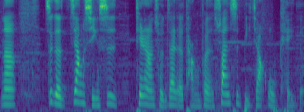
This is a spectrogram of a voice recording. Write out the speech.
那这个这样形式天然存在的糖分算是比较 OK 的，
